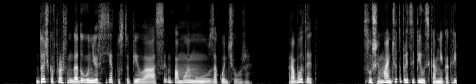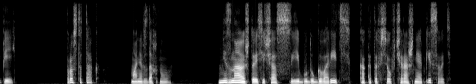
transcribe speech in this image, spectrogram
Дочка в прошлом году в университет поступила, а сын, по-моему, закончил уже. Работает? Слушай, Мань, что ты прицепилась ко мне, как репей?» «Просто так», — Маня вздохнула. «Не знаю, что я сейчас ей буду говорить, как это все вчерашнее описывать.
